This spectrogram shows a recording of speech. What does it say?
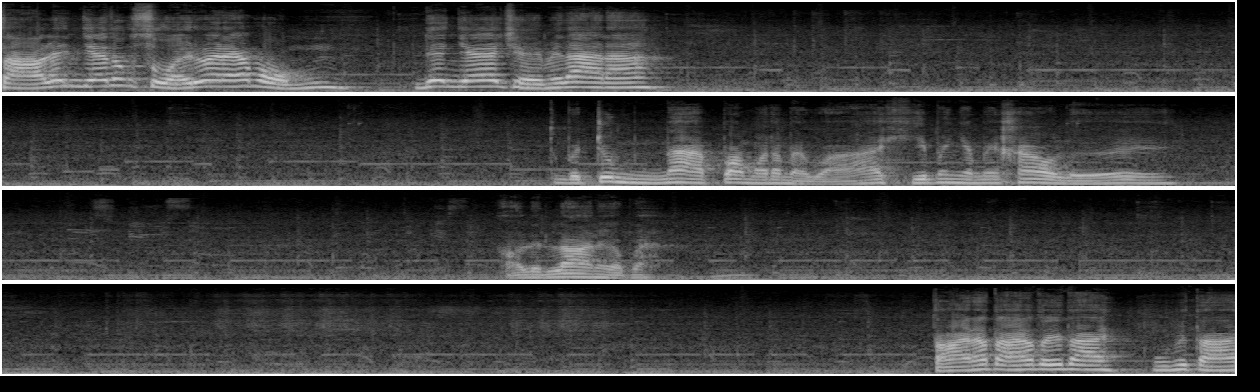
สาวเล่นเยอะต้องสวยด้วยนะครับผม เล่นเยอะเฉยไม่ได้นะต้องไปจุ่มหน้าป้อมเขาทำไมวะคลิปมันยังไม่เข้าเลย เอาเลนล่าเนี่ยกลับไปตายนะตายนะตัวนี้ตายกูไม่ตาย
